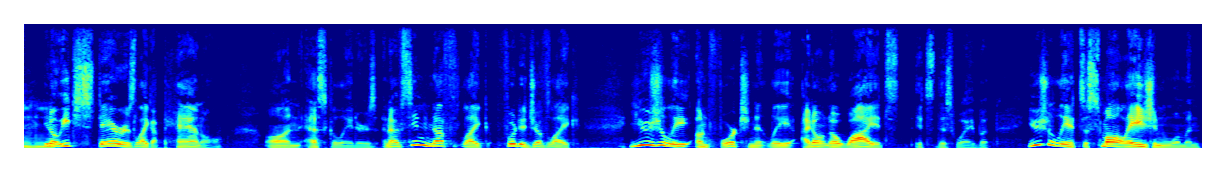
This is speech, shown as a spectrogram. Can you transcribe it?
Mm-hmm. You know, each stair is like a panel on escalators, and I've seen enough like footage of like usually unfortunately, I don't know why it's it's this way, but usually it's a small Asian woman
